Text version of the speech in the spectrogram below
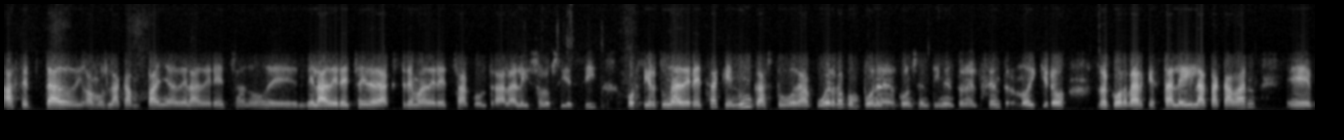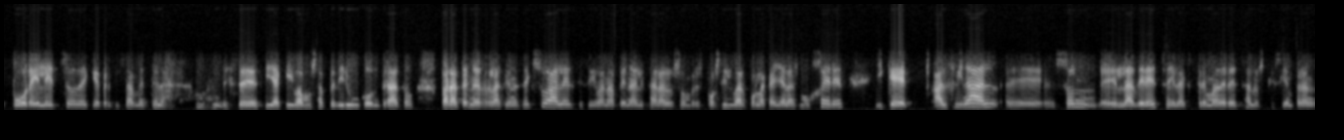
aceptado, digamos, la campaña de la derecha, ¿no? de, la derecha y de la extrema derecha contra la ley solo si es sí, por cierto, una derecha que nunca estuvo de acuerdo con poner el consentimiento en el centro. ¿no? Y quiero recordar que esta ley la atacaban eh, por el hecho de que precisamente se decía que íbamos a pedir un contrato para tener relaciones sexuales, que se iban a penalizar a los hombres por silbar por la calle a las mujeres y que al final eh, son eh, la derecha y la extrema derecha los que siempre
